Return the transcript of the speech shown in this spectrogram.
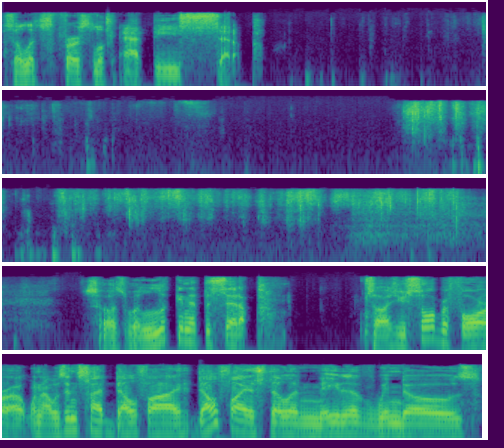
So let's first look at the setup. So as we're looking at the setup, so as you saw before, uh, when I was inside Delphi, Delphi is still a native Windows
